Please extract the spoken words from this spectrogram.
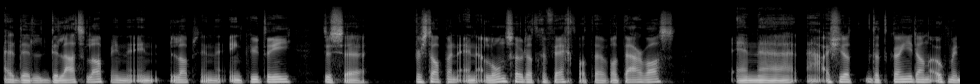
eh, de, de laatste lap in, in, laps in, in Q3 tussen eh, Verstappen en Alonso, dat gevecht wat, wat daar was. En eh, nou, als je dat, dat kan je dan ook met,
